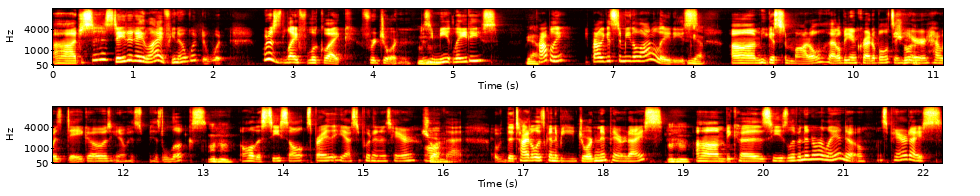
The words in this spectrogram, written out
uh, just in his day to day life. You know, what what what does life look like for Jordan? Does he Mhm. meet ladies? Yeah. Probably. He probably gets to meet a lot of ladies. Yeah. Um, he gets to model. That'll be incredible to Sure. hear how his day goes. You know, his his looks, hmm all the sea salt spray that he has to put in his hair, all Sure. of that. The title is going to be Jordan in Paradise, hmm um, because he's living in Orlando. It's paradise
